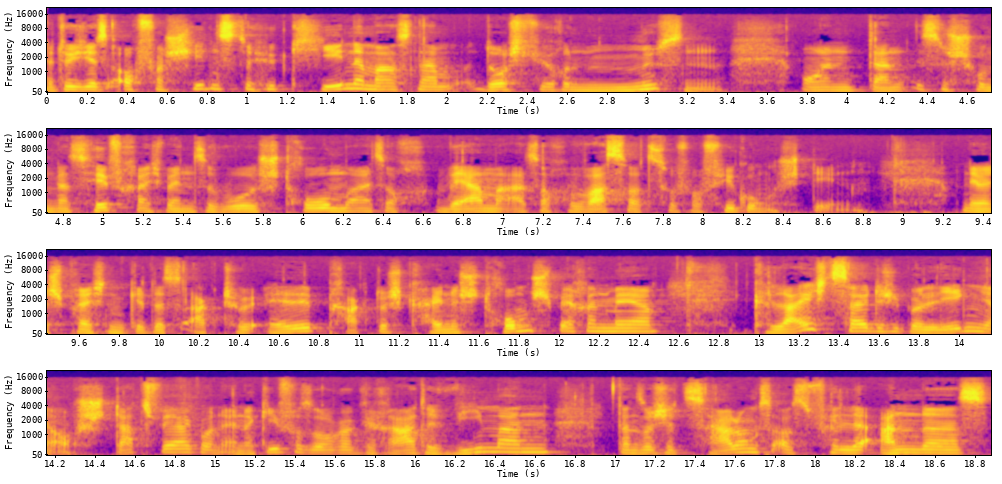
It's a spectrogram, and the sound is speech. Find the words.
natürlich jetzt auch verschiedenste Hygienemaßnahmen durchführen müssen. Und dann ist es schon ganz hilfreich, wenn sowohl Strom als auch Wärme als auch Wasser zur Verfügung stehen. Und dementsprechend gibt es aktuell praktisch keine Stromsperren mehr. Gleichzeitig überlegen ja auch Stadtwerke und Energieversorger gerade, wie man dann solche Zahlungsausfälle anders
